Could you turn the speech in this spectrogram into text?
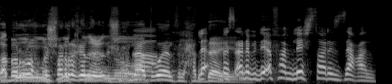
فبنروح بنفرغ إنه- الشحنات آه. وين في لا الحدايه بس أنا بدي أفهم ليش صار الزعل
